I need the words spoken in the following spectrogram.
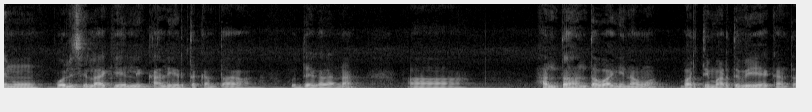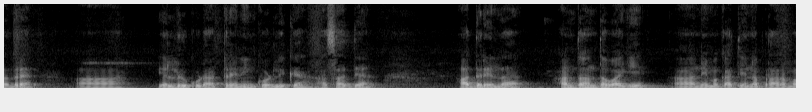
ಏನು ಪೊಲೀಸ್ ಇಲಾಖೆಯಲ್ಲಿ ಖಾಲಿ ಇರತಕ್ಕಂಥ ಹುದ್ದೆಗಳನ್ನು ಹಂತ ಹಂತವಾಗಿ ನಾವು ಭರ್ತಿ ಮಾಡ್ತೀವಿ. ಯಾಕಂತಂದರೆ ಎಲ್ಲರೂ ಕೂಡ ಟ್ರೈನಿಂಗ್ ಕೊಡಲಿಕ್ಕೆ ಅಸಾಧ್ಯ. ಆದ್ದರಿಂದ ಹಂತ ಹಂತವಾಗಿ ನೇಮಕಾತಿಯನ್ನು ಪ್ರಾರಂಭ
